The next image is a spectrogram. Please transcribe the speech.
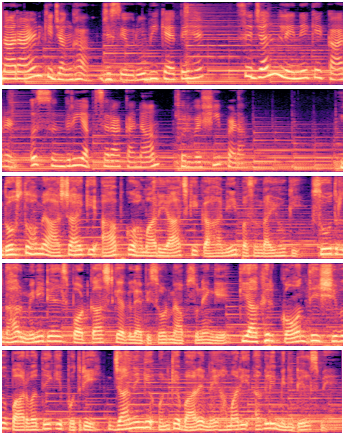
नारायण की जंघा, जिसे उरु भी कहते हैं, से जन्म लेने के कारण उस सुंदरी अप्सरा का नाम उर्वशी पड़ा। दोस्तों, हमें आशा है कि आपको हमारी आज की कहानी पसंद आई होगी। सूत्रधार मिनी टेल्स पॉडकास्ट के अगले एपिसोड में आप सुनेंगे कि आखिर कौन थी शिव पार्वती की पुत्री। जानेंगे उनके बारे में हमारी अगली मिनी टेल्स में।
